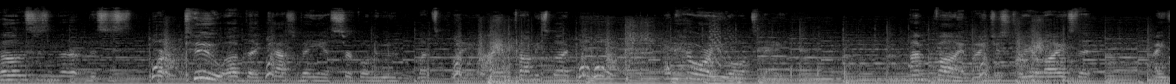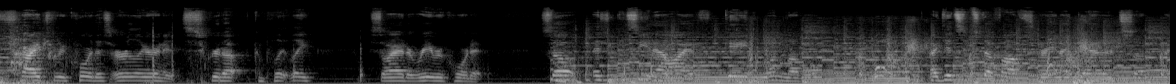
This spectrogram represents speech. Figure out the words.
Hello, this is another, this is part two of the Castlevania Circle of the Moon Let's Play. I am Tommy Spud, and how are you all today? I'm fine. I just realized that I tried to record this earlier and it screwed up completely, so I had to re-record it. So, as you can see now, I've gained one level. I did some stuff off screen. I gathered some. I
